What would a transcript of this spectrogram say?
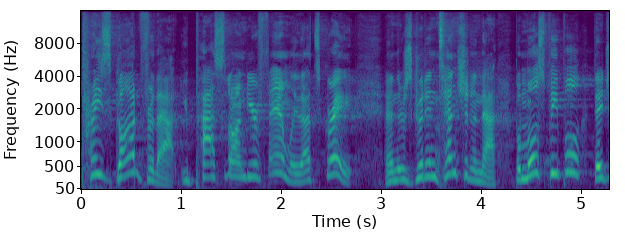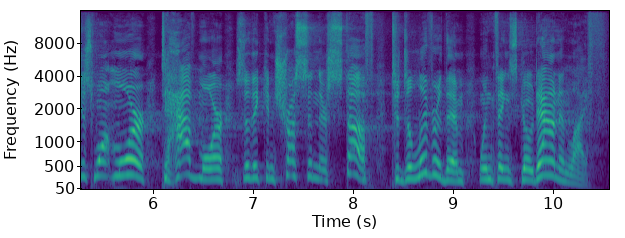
praise God for that. You pass it on to your family. That's great. And there's good intention in that. But most people, they just want more to have more so they can trust in their stuff to deliver them when things go down in life.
